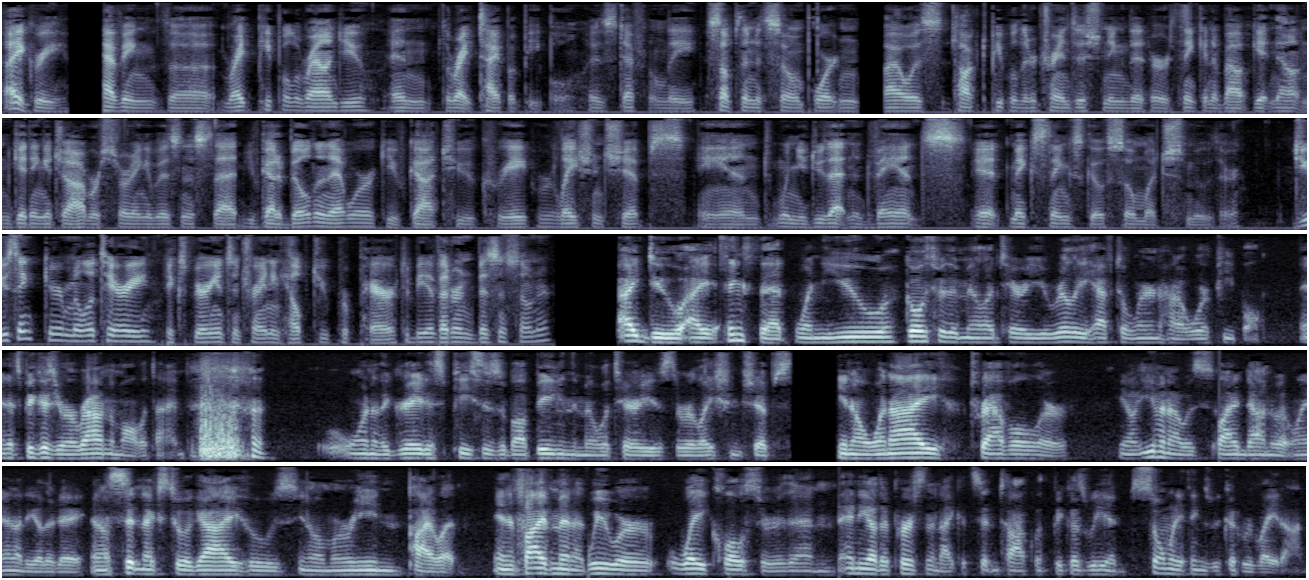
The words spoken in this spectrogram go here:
I agree having the right people around you and the right type of people is definitely something that's so important. I always talk to people that are transitioning that are thinking about getting out and getting a job or starting a business that you've got to build a network, you've got to create relationships, and when you do that in advance, it makes things go so much smoother. Do you think your military experience and training helped you prepare to be a veteran business owner? I do. I think that when you go through the military, you really have to learn how to work people and it's because you're around them all the time. One of the greatest pieces about being in the military is the relationships. You know, when I travel or you know, even I was flying down to Atlanta the other day and I was sitting next to a guy who's, you know, a Marine pilot. And in five minutes, we were way closer than any other person that I could sit and talk with because we had so many things we could relate on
